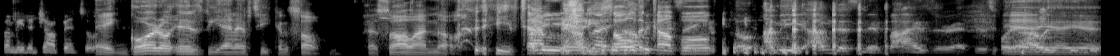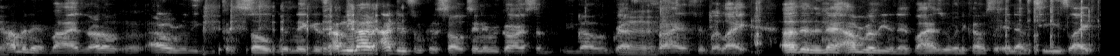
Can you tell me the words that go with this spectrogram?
for me to jump into it. Hey, Gordo is the NFT consultant. That's all I know. He's tapped I mean, in. He sold a couple. I mean, I'm just an advisor at this point. Yeah, yeah, yeah. I'm an advisor. I don't, I don't really consult with niggas. I mean, I, I do some consulting in regards to you know graphic yeah. design and shit, but like other than that, I'm really an advisor when it comes to NFTs. Like,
